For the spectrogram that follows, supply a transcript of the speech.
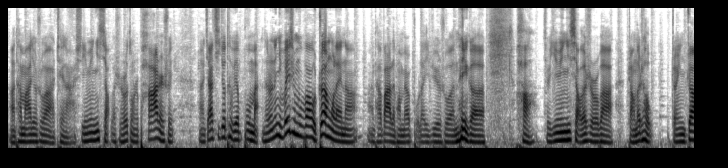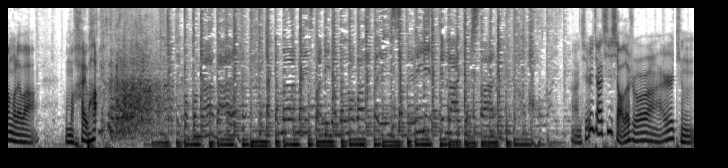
啊，他妈就说啊，这个啊是因为你小的时候总是趴着睡啊。佳琪就特别不满，他说：“那你为什么不把我转过来呢？”啊，他爸在旁边补了一句说：“那个，哈，就因为你小的时候吧长得丑，整你转过来吧。”我们害怕啊！其实佳琪小的时候啊，还是挺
